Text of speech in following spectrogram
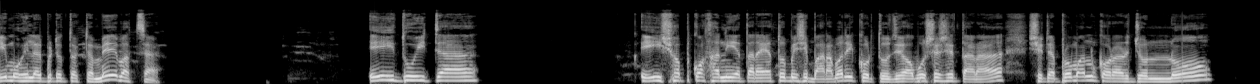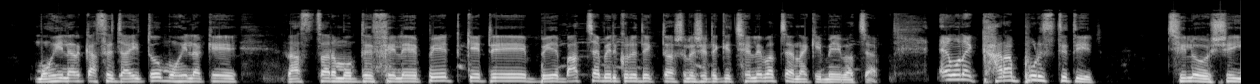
এই মহিলার পেটে তো একটা মেয়ে বাচ্চা। এই দুইটা, এই সব কথা নিয়ে তারা এত বেশি বাড়াবাড়ি করতো যে অবশেষে তারা সেটা প্রমাণ করার জন্য মহিলার কাছে যাইতো, মহিলাকে রাস্তার মধ্যে ফেলে পেট কেটে বাচ্চা বের করে দেখতো, আসলে সেটা কি ছেলে বাচ্চা নাকি মেয়ে বাচ্চা? এমন এক খারাপ পরিস্থিতির ছিল সেই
